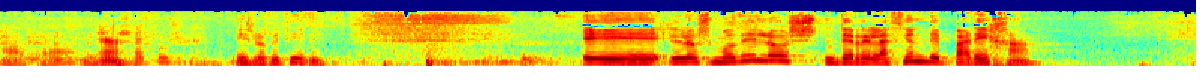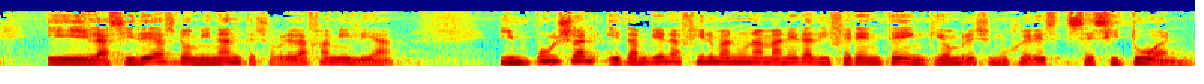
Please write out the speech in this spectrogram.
Ah, es lo que tiene. Eh, los modelos de relación de pareja y las ideas dominantes sobre la familia impulsan y también afirman una manera diferente en que hombres y mujeres se sitúan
